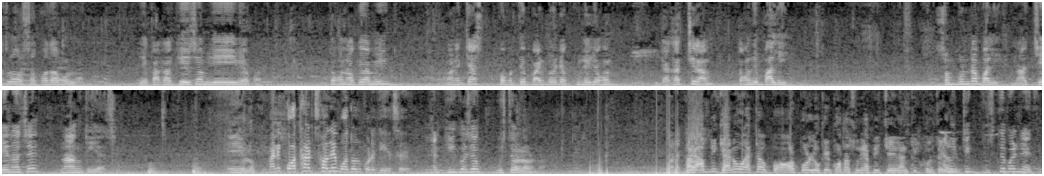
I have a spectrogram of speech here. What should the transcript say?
আসলো, ওর সঙ্গে কথা বললাম। যে কাকা কী হয়েছে আমি যে এই ব্যাপার। তখন ওকে আমি মানে জাস্ট পকেট থেকে বাইর করে এটা খুলে যখন দেখাচ্ছিলাম তখন এই বালি সম্পূর্ণটা বালি না চেন আছে না আংটি আছে। এই হলো মানে কথার ছলে বদল করে দিয়েছে। আর কি করছে বুঝতে পারলাম না। মানে আপনি কেন একটা পরপর লোকের কথা শুনে আপনি চেন আংটি খুলতে আমি ঠিক বুঝতে পারি নাই তো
